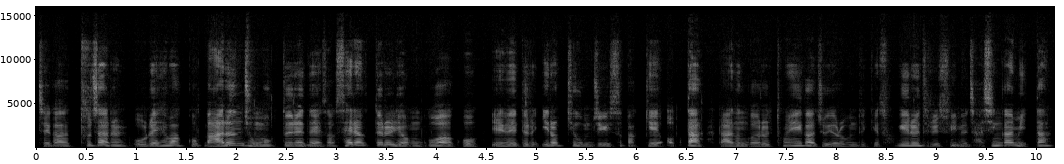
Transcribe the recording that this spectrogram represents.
제가 투자를 오래 해왔고 많은 종목들에 대해서 세력들을 연구하고 얘네들은 이렇게 움직일 수밖에 없다라는 거를 통해 가지고 여러분들께 소개를 드릴 수 있는 자신감이 있다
